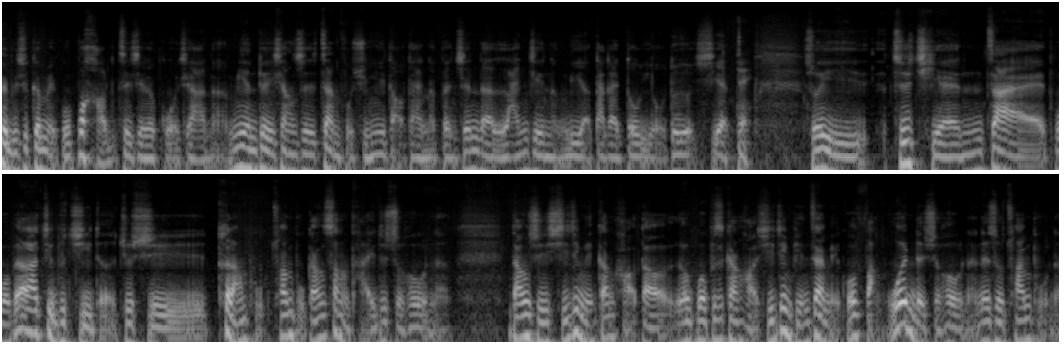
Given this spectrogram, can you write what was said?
特别是跟美国不好的这些个国家呢，面对像是战斧巡弋导弹呢，本身的拦截能力啊，大概都有都有限。对。所以之前在我不知道大家记不记得，就是特朗普、川普刚上台的时候呢，当时习近平刚好到，我不是刚好，习近平在美国访问的时候呢，那时候川普呢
